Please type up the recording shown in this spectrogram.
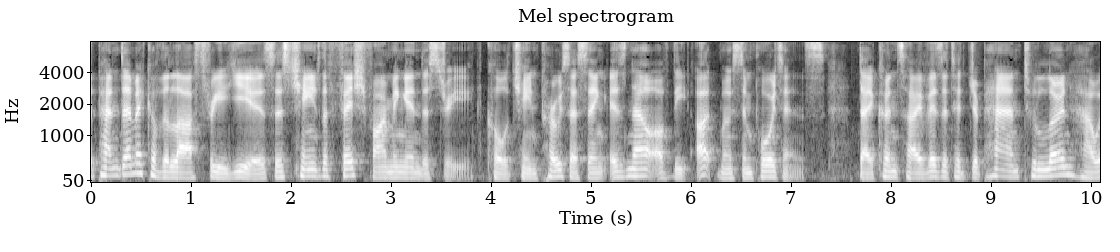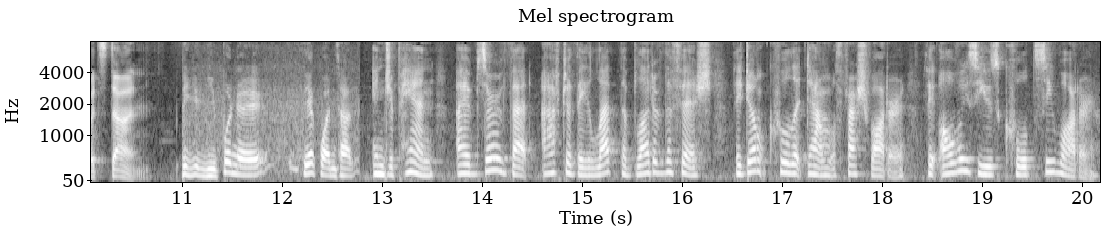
The pandemic of the last three years has changed the fish farming industry. Cold chain processing is now of the utmost importance. Dai Kuncai visited Japan to learn how it's done. In Japan, I observed that after they let the blood of the fish, they don't cool it down with fresh water. They always use cooled seawater.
